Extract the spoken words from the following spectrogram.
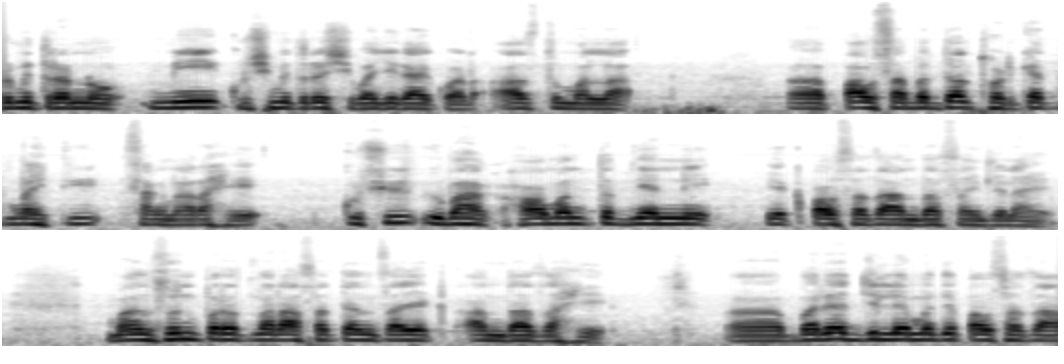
मित्रांनो मी कृषीमित्र शिवाजी गायकवाड. आज तुम्हाला पावसाबद्दल थोडक्यात माहिती सांगणार आहे. कृषी विभाग हवामान तज्ज्ञांनी एक पावसाचा अंदाज सांगितलेला आहे. मान्सून परतणार असा त्यांचा एक अंदाज आहे. बऱ्याच जिल्ह्यामध्ये पावसाचा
